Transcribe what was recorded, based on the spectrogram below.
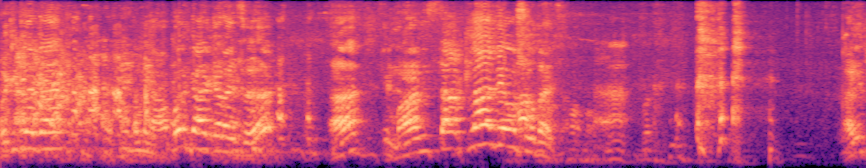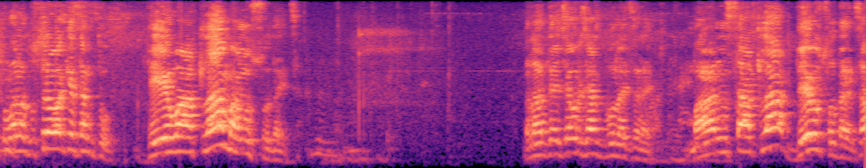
बघितलं काय? आपण काय करायचं? हा? की माणसातला देव शोधायचा. आणि तुम्हाला दुसरं वाक्य सांगतो. देवातला माणूस शोधायचा. मला त्याच्यावर जास्त बोलायचं नाही. माणसातला देव शोधायचा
